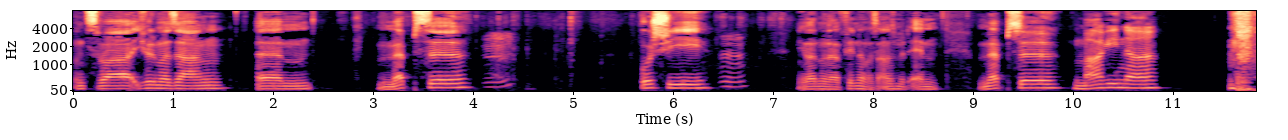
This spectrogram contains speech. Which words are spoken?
Und zwar, ich würde mal sagen, ähm, Möpse, Uschi, Mhm. nee, warte mal, da fehlt noch was anderes mit M. Möpse, Magina,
